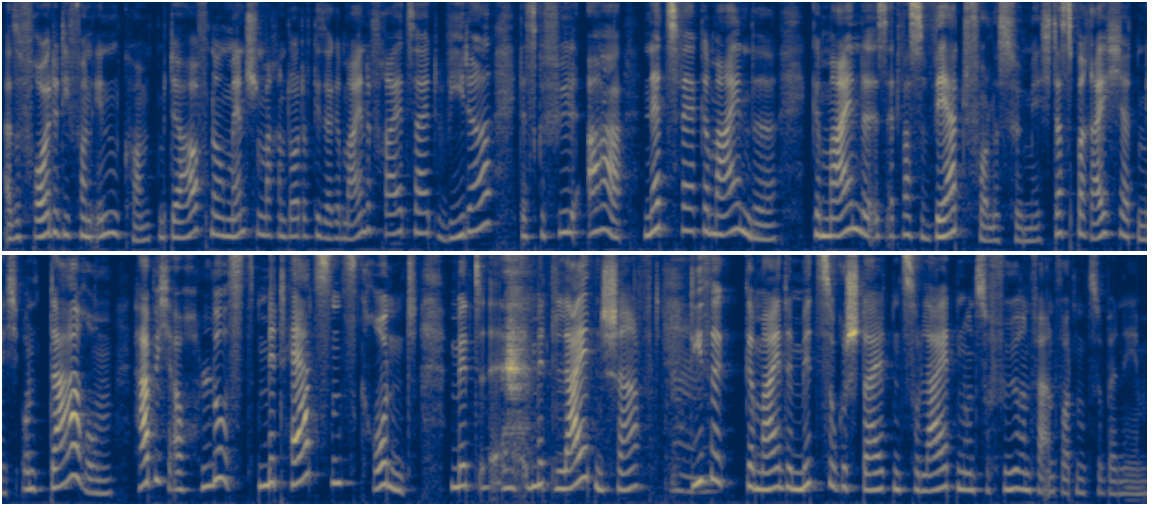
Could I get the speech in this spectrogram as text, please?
Also Freude, die von innen kommt. Mit der Hoffnung, Menschen machen dort auf dieser Gemeindefreizeit wieder das Gefühl, ah, Netzwerk Gemeinde. Gemeinde ist etwas Wertvolles für mich. Das bereichert mich. Und darum habe ich auch Lust, mit Herzensgrund, mit, äh, mit Leidenschaft, mhm. diese Gemeinde mitzugestalten, zu leiten und zu führen, Verantwortung zu übernehmen.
